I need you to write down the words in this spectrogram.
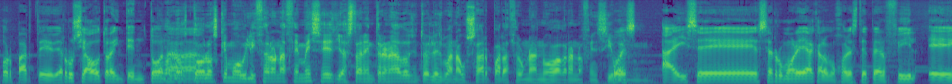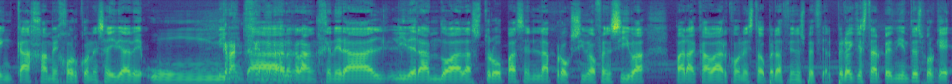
por parte de Rusia, otra intentona. Todos los, todos los que movilizaron hace meses ya están entrenados, entonces les van a usar para hacer una nueva gran ofensiva. Pues ahí se, se, rumorea que a lo mejor este perfil encaja mejor con esa idea de un militar gran general. gran general liderando a las tropas en la próxima ofensiva para acabar con esta operación especial. Pero hay que estar pendientes porque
